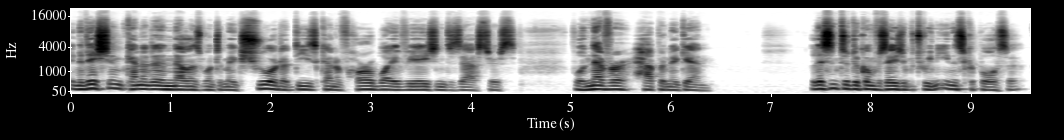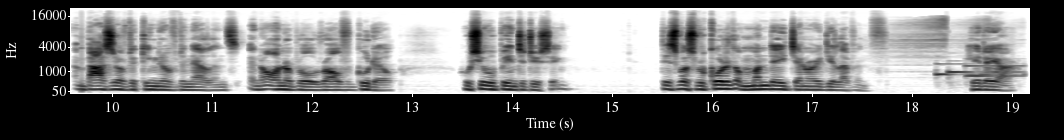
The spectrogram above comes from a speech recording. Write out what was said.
In addition, Canada and the Netherlands want to make sure that these kind of horrible aviation disasters will never happen again. Listen to the conversation between Ines Coppoolse, Ambassador of the Kingdom of the Netherlands, and Honorable Ralph Goodale, who she will be introducing. This was recorded on Monday, January the 11th. Here they are.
